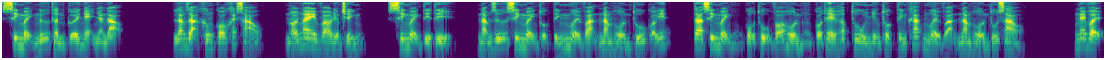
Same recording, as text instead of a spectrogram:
Sinh mệnh nữ thần cười nhẹ nhàng đạo. Lăng dạ không có khách sáo, nói ngay vào điểm chính, sinh mệnh tỷ tỷ, nắm giữ sinh mệnh thuộc tính mười vạn năm hồn thú quá ít, ta sinh mệnh cổ thụ võ hồn có thể hấp thu những thuộc tính khác mười vạn năm hồn thú sao? Ngay vậy,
